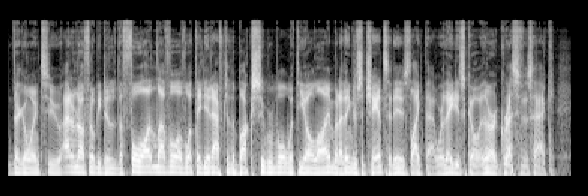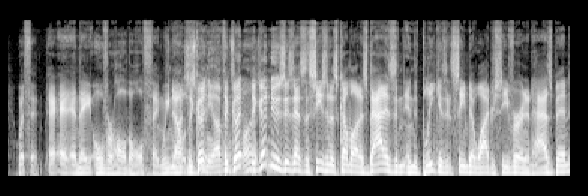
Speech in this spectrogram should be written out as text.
they're going to. I don't know if it'll be to the full on level of what they did after the Bucs Super Bowl with the O line, but I think there's a chance it is like that, where they just go they're aggressive as heck with it, and, and they overhaul the whole thing. We know the good the the, good line, the good news is as the season has come on, as bad as and, and bleak as it seemed at wide receiver, and it has been.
